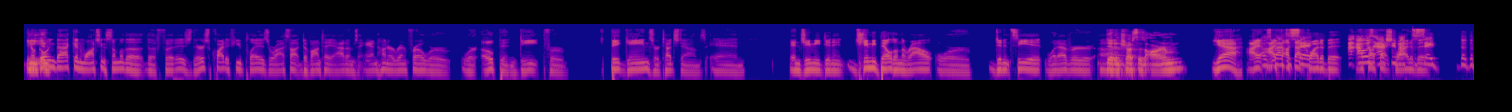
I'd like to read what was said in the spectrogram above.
You know, going back and watching some of the the footage, there's quite a few plays where I thought Davante Adams and Hunter Renfrow were were open deep for big gains or touchdowns, and and Jimmy didn't. Jimmy bailed on the route or didn't see it. Whatever. didn't Um, trust his arm. Yeah, I I I, thought that say- quite a bit. I, I was actually about to bit. say the, the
